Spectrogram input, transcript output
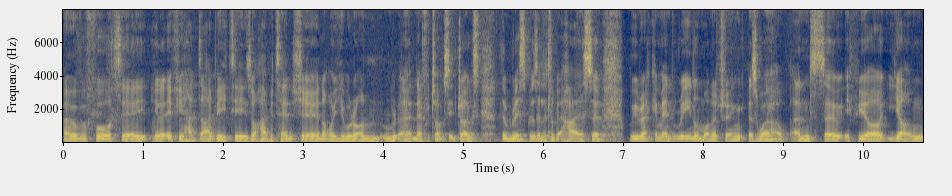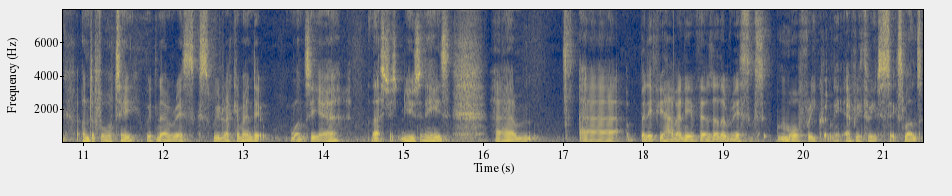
over 40, you know, if you had diabetes or hypertension or you were on uh, nephrotoxic drugs, the risk was a little bit higher. So we recommend renal monitoring as well. And so if you're young, under 40, with no risks, we recommend it once a year. That's just U and Es. Um, uh, but if you have any of those other risks, more frequently, every three to six months.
